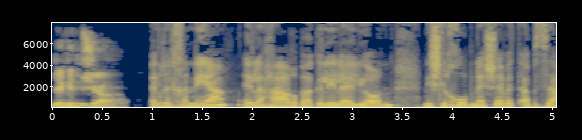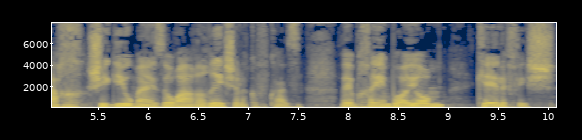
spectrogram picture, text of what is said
נגד פשיעה. אל ריחניה, אל ההר בגליל העליון, נשלחו בני שבט אבזח שהגיעו מהאזור ההררי של הקווקז, והם חיים בו היום כאלף איש.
